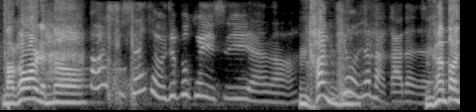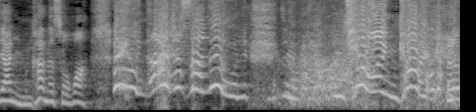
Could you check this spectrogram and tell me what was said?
哪嘎达人呢？二十三怎么就不可以是预言了？你看你听我像哪嘎的人？你看大家，你们看他说话，哎呦，你二十三岁，我你你你听我，你看我像哪人？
